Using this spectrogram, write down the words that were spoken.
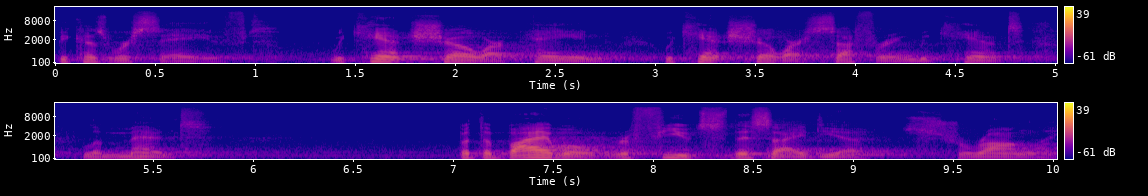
because we're saved. We can't show our pain. We can't show our suffering. We can't lament. But the Bible refutes this idea strongly.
